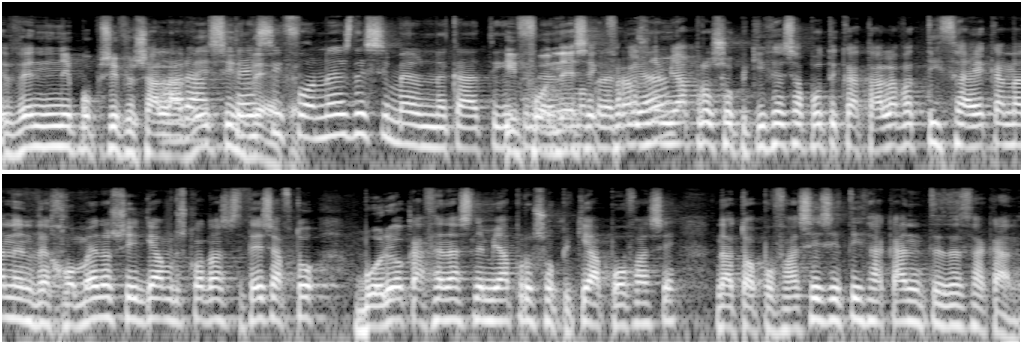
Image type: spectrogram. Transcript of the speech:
δεν είναι υποψήφιος. Αλλά δεν συνδέεται. Αυτές οι φωνές δεν σημαίνουν κάτι. Οι φωνές εκφράζουν μια προσωπική θέση από ό,τι κατάλαβα. Τι θα έκαναν ενδεχομένως οι ίδιοι αν βρισκόταν στη θέση. Αυτό μπορεί ο καθένας είναι μια προσωπική απόφαση να το αποφασίσει τι θα κάνει, τι δεν θα κάνει.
